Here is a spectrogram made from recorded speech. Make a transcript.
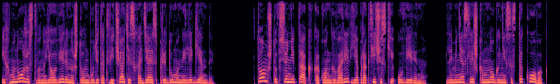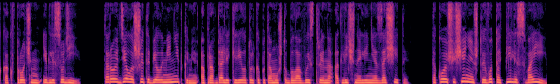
Их множество, но я уверена, что он будет отвечать, исходя из придуманной легенды. В том, что все не так, как он говорит, я практически уверена. Для меня слишком много несостыковок, как, впрочем, и для судьи. Второе дело шито белыми нитками, оправдали Кирилла только потому, что была выстроена отличная линия защиты. Такое ощущение, что его топили свои,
